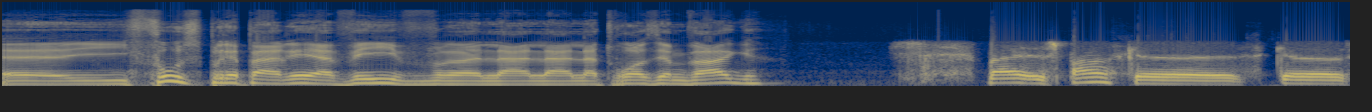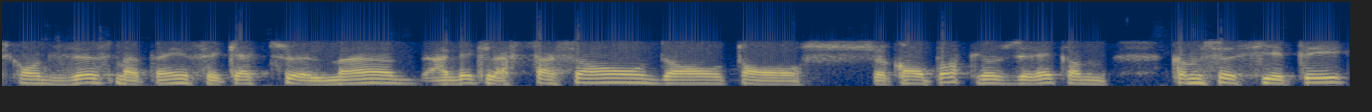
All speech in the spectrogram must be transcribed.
euh, il faut se préparer à vivre la, la- la troisième vague? Ben, je pense que ce que ce qu'on disait ce matin, c'est qu'actuellement, avec la façon dont on se comporte, là, je dirais comme comme société,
